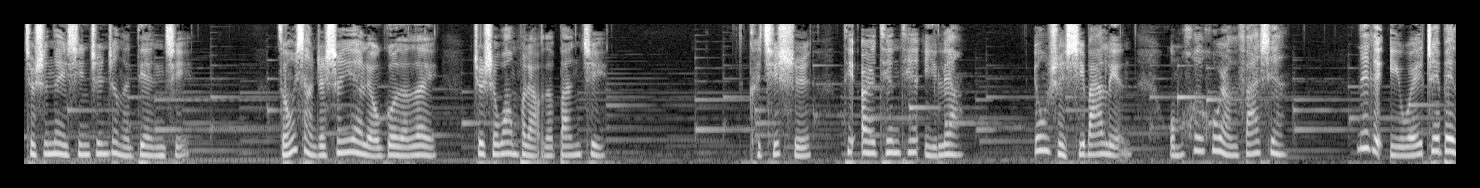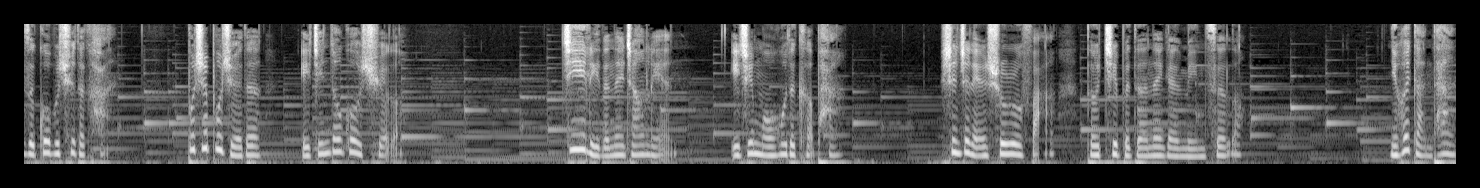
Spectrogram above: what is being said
就是内心真正的惦记，总想着深夜流过的泪就是忘不了的斑迹。可其实，第二天天一亮，用水洗把脸，我们会忽然发现，那个以为这辈子过不去的坎，不知不觉的已经都过去了。记忆里的那张脸，已经模糊的可怕，甚至连输入法都记不得那个名字了。你会感叹，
